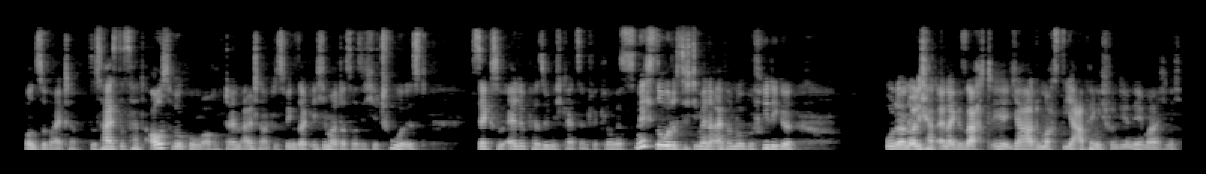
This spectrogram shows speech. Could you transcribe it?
und so weiter. Das heißt, das hat Auswirkungen auch auf deinen Alltag. Deswegen sage ich immer, das, was ich hier tue, ist sexuelle Persönlichkeitsentwicklung. Es ist nicht so, dass ich die Männer einfach nur befriedige. Oder neulich hat einer gesagt, äh, ja, du machst die ja abhängig von dir. Nee, mache ich nicht.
